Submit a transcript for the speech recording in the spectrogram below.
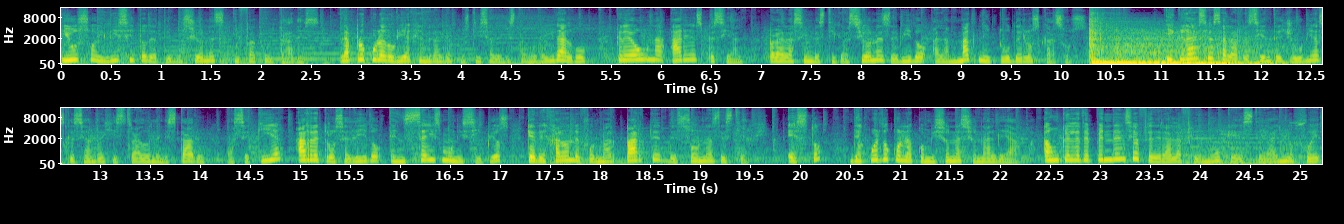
y uso ilícito de atribuciones y facultades. La Procuraduría General de Justicia del Estado de Hidalgo creó una área especial para las investigaciones debido a la magnitud de los casos. Y gracias a las recientes lluvias que se han registrado en el estado, la sequía ha retrocedido en seis municipios que dejaron de formar parte de zonas de estiaje. Esto de acuerdo con la Comisión Nacional de Agua. Aunque la dependencia federal afirmó que este año fue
